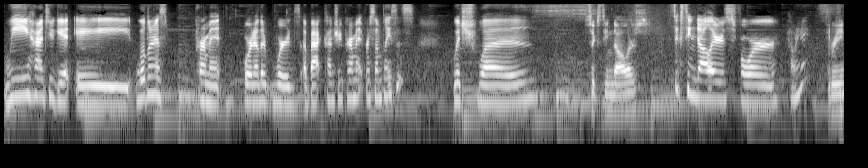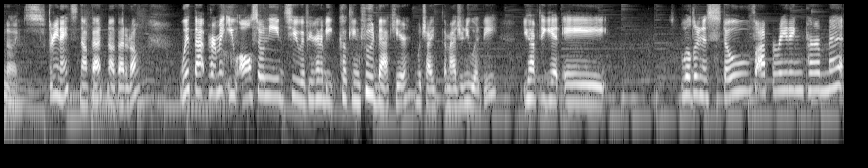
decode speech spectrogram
we had to get a wilderness permit or in other words a backcountry permit for some places which was Sixteen dollars, $16 for how many nights? three nights. Three nights. Not bad. Not bad at all. With that permit, you also need to, if you're going to be cooking food back here, which I imagine you would be, you have to get a wilderness stove operating permit.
